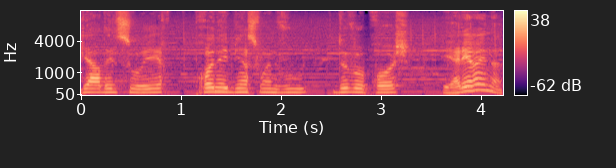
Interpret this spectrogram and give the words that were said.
gardez le sourire, prenez bien soin de vous, de vos proches, et allez Rennes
